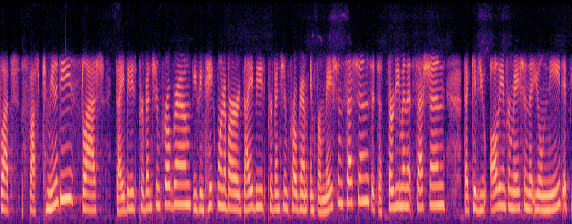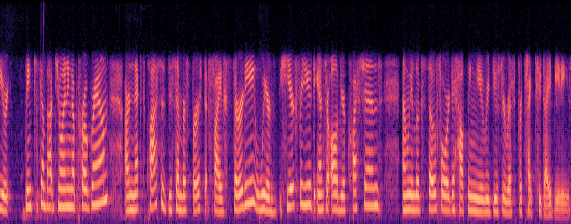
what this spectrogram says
slash, slash community slash diabetes prevention program. You can take one of our diabetes prevention program information sessions. It's a 30 minute session that gives you all the information that you'll need if you're thinking about joining a program. Our next class is December 1st at 5:30. We're here for you to answer all of your questions and we look so forward to helping you reduce your risk for type 2 diabetes.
